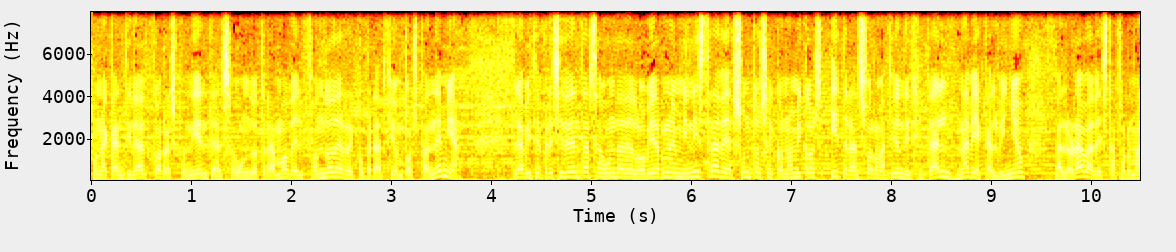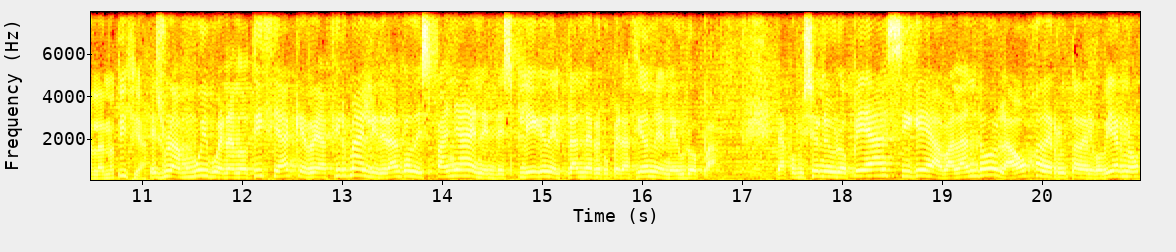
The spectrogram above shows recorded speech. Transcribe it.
una cantidad correspondiente al segundo tramo del Fondo de Recuperación Postpandemia. La vicepresidenta segunda del Gobierno y ministra de Asuntos Económicos y Transformación Digital, Nadia Calviño, valoraba de esta forma la noticia. Es una muy buena noticia que reafirma el liderazgo de España en el despliegue del plan de recuperación en Europa. La Comisión Europea sigue avalando la hoja de ruta del Gobierno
